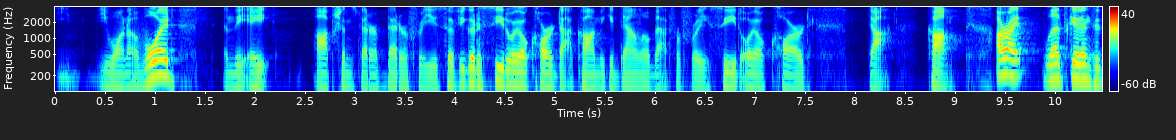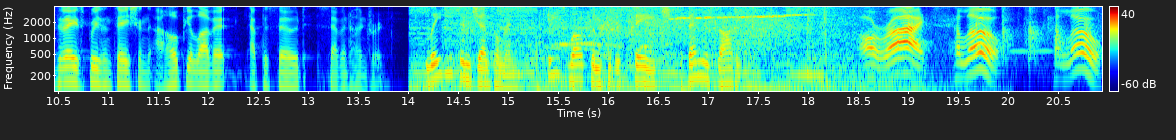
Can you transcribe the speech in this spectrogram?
you, want to avoid and the eight options that are better for you. So if you go to seedoilcard.com, you can download that for free. Seedoilcard.com. All right, let's get into today's presentation. I hope you love it. Episode 700. Ladies and gentlemen, please welcome to the stage Ben Azadi. All right. Hello. Hello.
